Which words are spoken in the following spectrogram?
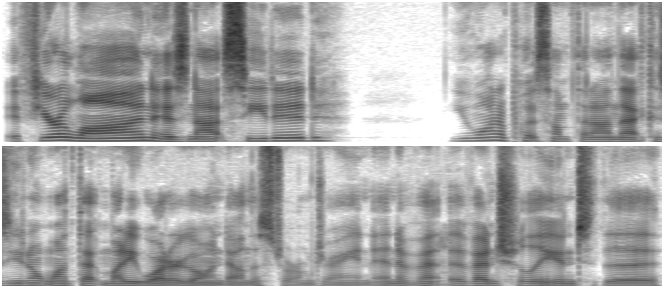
if your lawn is not seeded, you want to put something on that because you don't want that muddy water going down the storm drain and ev- mm. eventually into the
